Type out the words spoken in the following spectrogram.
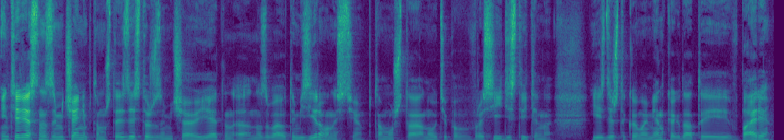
интересное замечание, потому что я здесь тоже замечаю. Я это э, называю атомизированностью, потому что, ну, типа, в России действительно есть даже такой момент, когда ты в баре,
